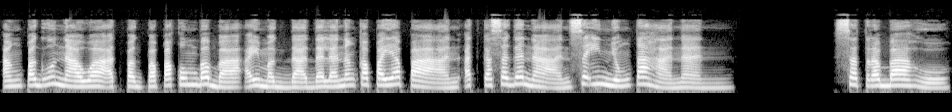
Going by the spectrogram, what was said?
ang pag-unawa at pagpapakumbaba ay magdadala ng kapayapaan at kasaganaan sa inyong tahanan. Sa trabaho,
